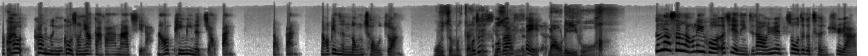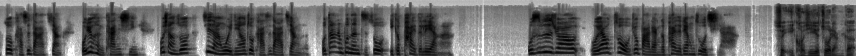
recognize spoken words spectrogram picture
它快要快要凝固的时候，你要赶快把它拿起来，然后拼命的搅拌搅拌，然后变成浓稠状。我怎么感觉我都要废了，劳力活。真的是劳力活，而且你知道，因为做这个程序啊，做卡斯达酱，我又很贪心。我想说，既然我已经要做卡斯达酱了，我当然不能只做一个派的量啊。我是不是就要我要做，我就把两个派的量做起来啊？所以一口气就做两个。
